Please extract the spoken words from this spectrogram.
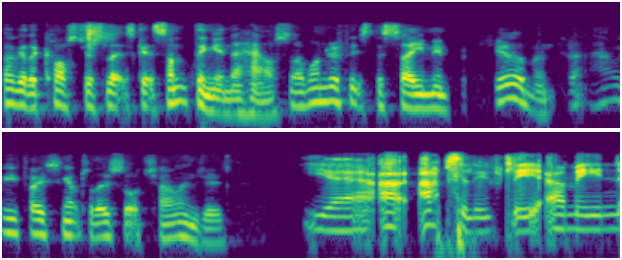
bugger the cost. Just let's get something in the house. And I wonder if it's the same in procurement. How are you facing up to those sort of challenges? Yeah, absolutely. I mean,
